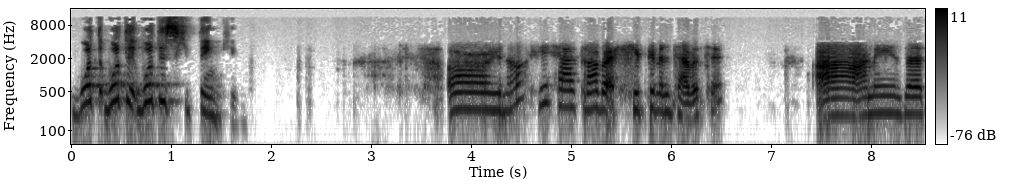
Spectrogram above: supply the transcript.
What what what is he thinking? Uh, you know, he has rather hippie mentality. Uh, I mean that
